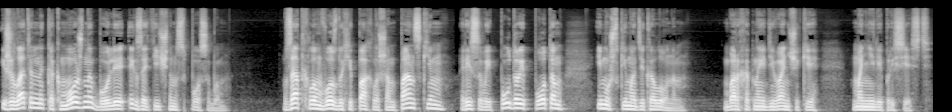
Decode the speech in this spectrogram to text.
и желательно как можно более экзотичным способом. В затхлом воздухе пахло шампанским, рисовой пудрой, потом и мужским одеколоном. Бархатные диванчики манили присесть.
